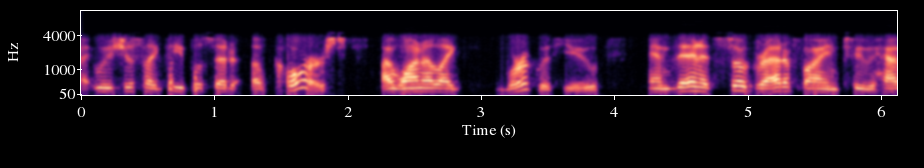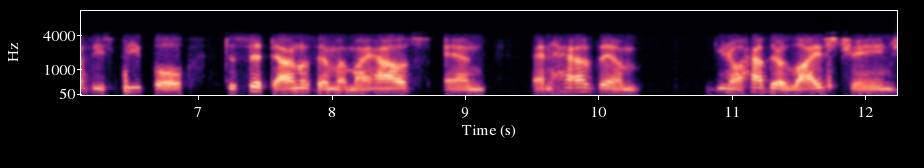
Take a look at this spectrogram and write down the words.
it was just like people said, "Of course, I want to like work with you." And then it's so gratifying to have these people to sit down with them at my house and and have them, you know, have their lives change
